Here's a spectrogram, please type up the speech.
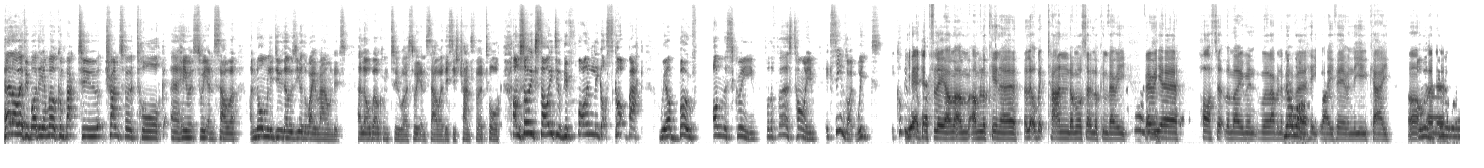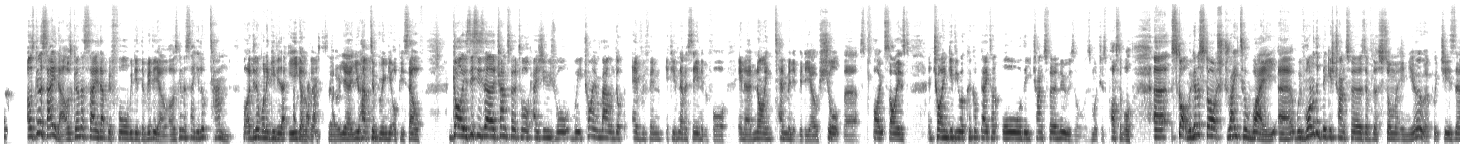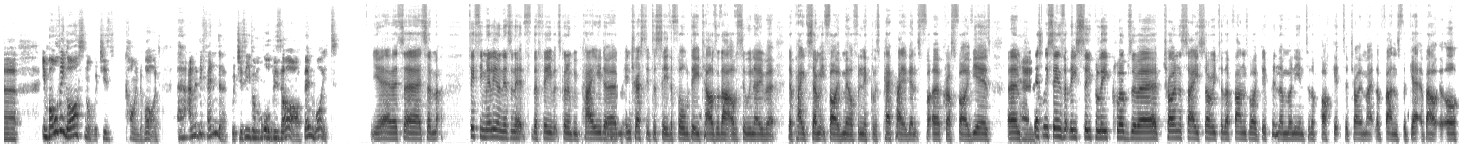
Hello, everybody, and welcome back to Transfer Talk uh, here at Sweet and Sour. I normally do those the other way around. It's hello, welcome to uh, Sweet and Sour. This is Transfer Talk. I'm so excited. We finally got Scott back. We are both on the screen for the first time. It seems like weeks. It could be. Yeah, weeks. definitely. I'm I'm I'm looking uh, a little bit tanned. I'm also looking very very uh, hot at the moment. We're having a bit You know of what? a heat wave here in the UK. Uh, I was uh, gonna, uh, I was gonna say that. I was gonna say that before we did the video. I was gonna say you look tanned, but I didn't want to give you that ego boost. So yeah, you had to bring it up yourself. Guys, this is a transfer talk as usual. We try and round up everything if you've never seen it before in a nine, 10 minute video, short burst, bite sized, and try and give you a quick update on all the transfer news or as much as possible. Uh, Scott, we're going to start straight away uh, with one of the biggest transfers of the summer in Europe, which is uh, involving Arsenal, which is kind of odd, uh, and a defender, which is even more bizarre, Ben White. yeah, it's uh, it's a. 50 million, isn't it? The fee that's going to be paid. Um, interested to see the full details of that. Obviously, we know that they paid 75 mil for Nicolas Pepe against uh, across five years. Um, Yeah. Definitely seems that these Super League clubs are uh, trying to say sorry to the fans by dipping their money into the pocket to try and make the fans forget about it. Or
